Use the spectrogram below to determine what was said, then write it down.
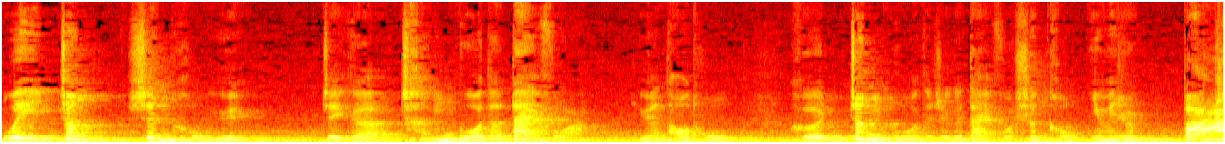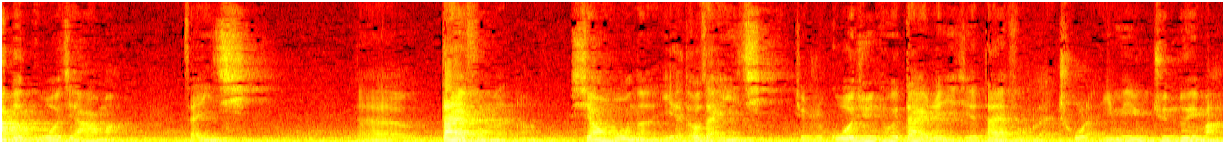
为郑申侯曰：“这个陈国的大夫啊，元涛图和郑国的这个大夫申侯，因为是八个国家嘛，在一起，呃，大夫们呢，相互呢也都在一起。”就是国君会带着一些大夫来出来，因为有军队嘛，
